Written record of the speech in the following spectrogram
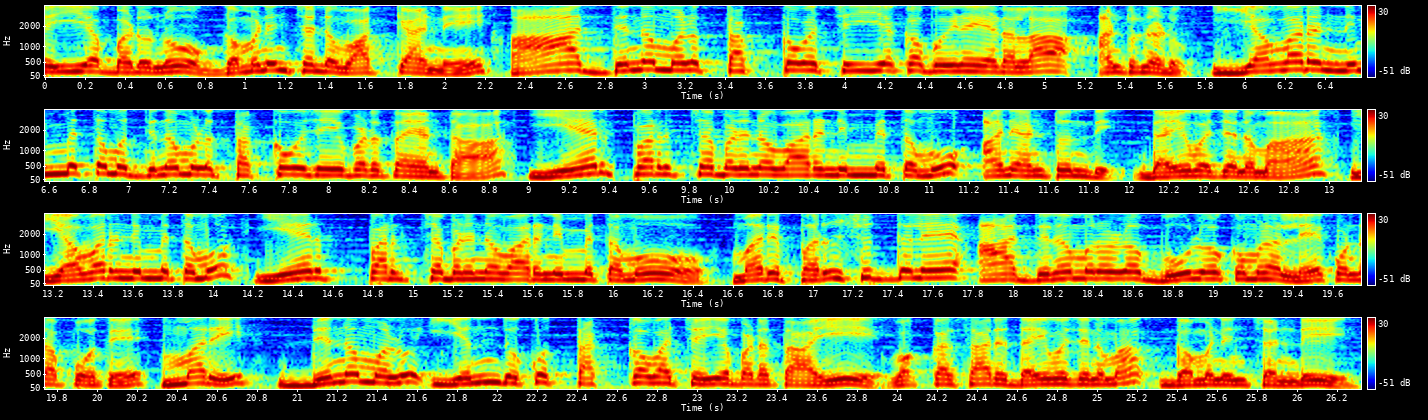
చెయ్యబడును. గమనించండి వాక్యాన్ని. ఆ దినములు తక్కువ చెయ్యకపోయిన ఎడలా అంటున్నాడు. ఎవరి నిమిత్తము దినములు తక్కువ చేయబడతాయంట? ఏర్పరచబడిన వారి నిమిత్తము అని అంటుంది. దైవజనమా ఎవరి నిమిత్తము? ఏర్పరచబడిన వారి నిమిత్తము. మరి పరిశుద్ధులే ఆ దినములలో భూలోకముల లేకుండా పోతే మరి దినములు ఎందుకు తక్కువ చేయబడతాయి ఒక్కసారి దైవజనమా గమనించండి.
